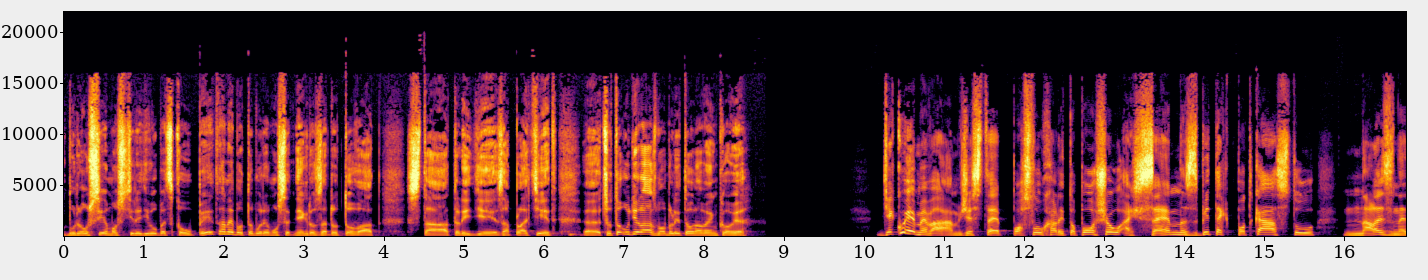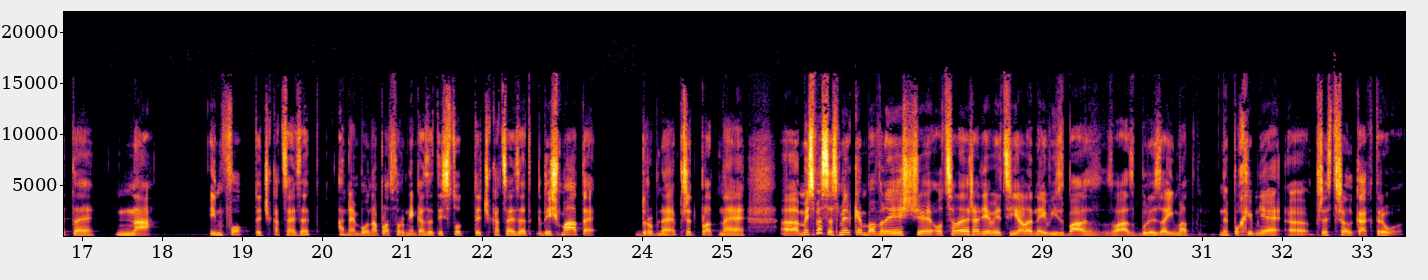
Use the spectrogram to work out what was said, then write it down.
Budou si je moci lidi vůbec koupit, anebo to bude muset někdo zadotovat, stát, lidi, zaplatit? Eh, co to udělá s mobilitou na venkově? Děkujeme vám, že jste poslouchali Topol Show až sem. Zbytek podcastu naleznete na info.cz a nebo na platformě gazetisto.cz, když máte drobné předplatné. Eh, my jsme se s Mirkem bavili ještě o celé řadě věcí, ale nejvíc z vás bude zajímat nepochybně uh, přestřelka, kterou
